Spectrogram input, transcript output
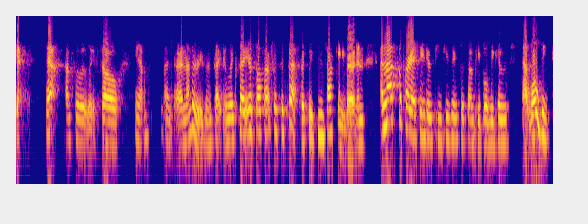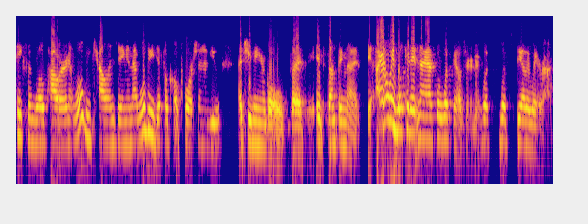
Yeah, yeah, absolutely. So, you know, another reason, set, like set yourself up for success, like we've been talking about, and and that's the part I think is confusing for some people because that will be take some willpower and it will be challenging and that will be a difficult portion of you achieving your goals. But it's something that I always look at it and I ask, well, what's the alternative? What's what's the other way around?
